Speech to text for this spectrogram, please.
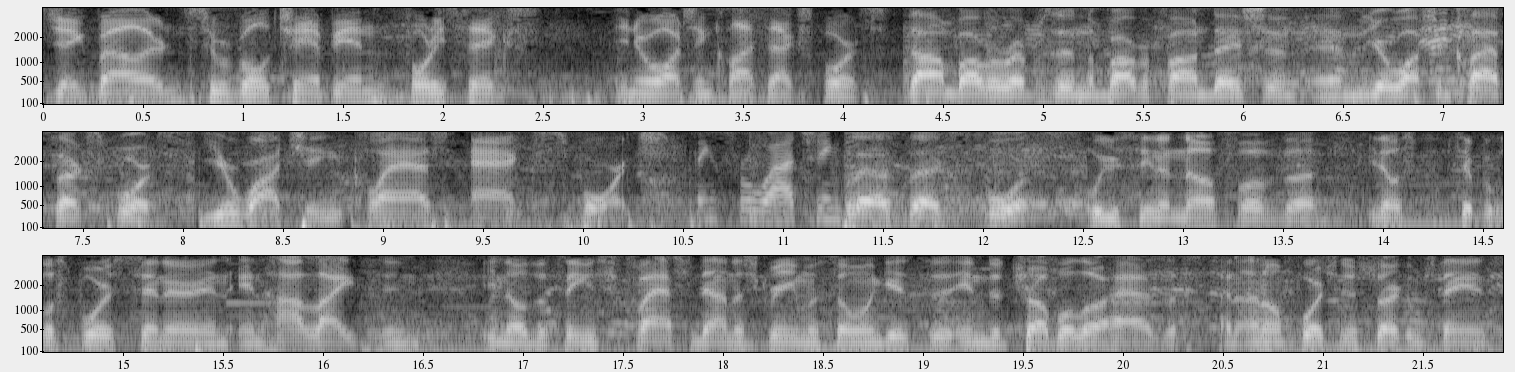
Jake Ballard, Super Bowl champion, 46, and you're watching Class Act Sports. Don Barber representing the Barber Foundation, and you're watching Class Act Sports. You're watching Class Act Sports. Thanks for watching. Class Act Sports. We've seen enough of the, you know, typical sports center and, and highlights and, you know, the things flashing down the screen when someone gets into trouble or has an, an unfortunate circumstance.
